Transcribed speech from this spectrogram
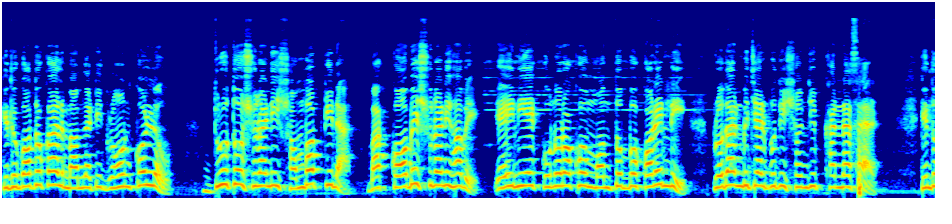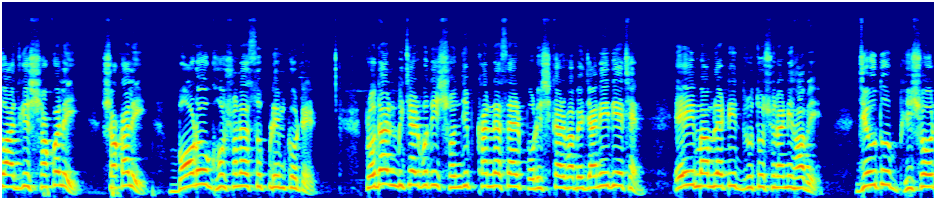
কিন্তু গতকাল মামলাটি গ্রহণ করলেও দ্রুত শুনানি সম্ভব কিনা বা কবে শুনানি হবে, এই নিয়ে কোনো রকম মন্তব্য করেননি প্রধান বিচারপতি সঞ্জীব খান্না স্যার। কিন্তু আজকে সকলেই, সকালেই বড় ঘোষণা সুপ্রিম কোর্টের। প্রধান বিচারপতি সঞ্জীব খান্না স্যার পরিষ্কারভাবে জানিয়ে দিয়েছেন, এই মামলাটি দ্রুত শুনানি হবে। যেহেতু ভীষণ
